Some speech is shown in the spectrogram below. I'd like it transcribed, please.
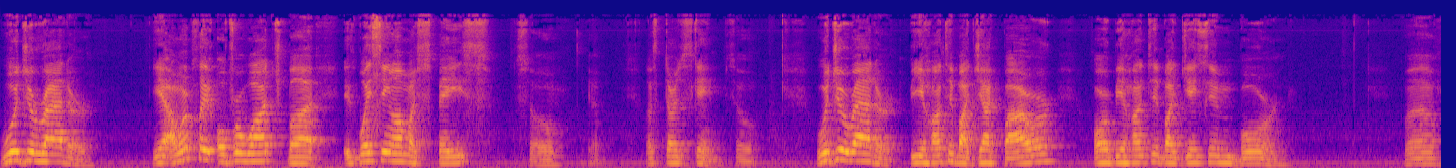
Would you rather? Yeah, I want to play Overwatch, but it's wasting all my space. So, yeah. Let's start this game. So, would you rather be haunted by Jack Bauer or be haunted by Jason Bourne? Well,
